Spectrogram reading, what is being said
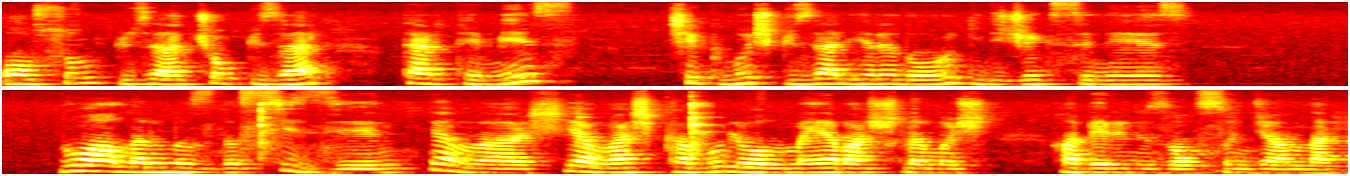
olsun. Güzel, çok güzel, tertemiz çıkmış. Güzel yere doğru gideceksiniz. Dualarınız da sizin yavaş yavaş kabul olmaya başlamış. Haberiniz olsun canlar.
